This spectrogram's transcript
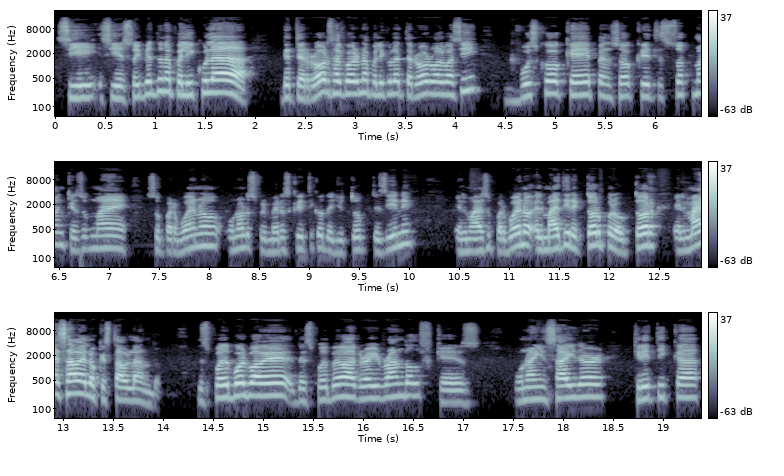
si, si estoy viendo una película de terror, salgo a ver una película de terror o algo así, busco qué pensó Chris Stockman, que es un mae súper bueno, uno de los primeros críticos de YouTube de cine, el mae súper bueno, el mae director, productor, el mae sabe lo que está hablando. Después vuelvo a ver, después veo a Gray Randolph, que es una insider, crítica,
